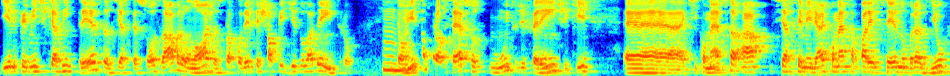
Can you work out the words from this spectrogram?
e ele permite que as empresas e as pessoas abram lojas para poder fechar o pedido lá dentro. Uhum. Então, esse é um processo muito diferente que, é, que começa a se assemelhar e começa a aparecer no Brasil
